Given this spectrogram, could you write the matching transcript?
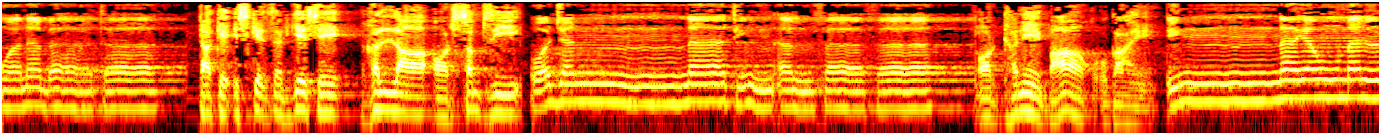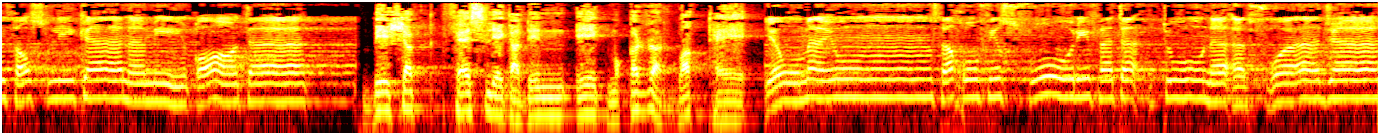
ونباتا۔ تاکہ اس کے ذریعے سے غلہ اور سبزی وجنات الفافا۔ اور گھنے باغ اگائیں۔ ان يوم الفصل كان ميقاتا بے شک فیصلے کا دن ایک مقرر وقت ہے۔ يوم ينفخ في الصور فتأتون افواجا۔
